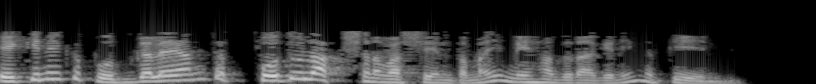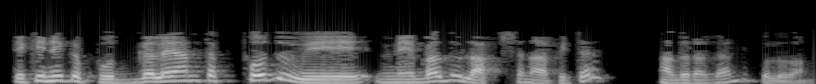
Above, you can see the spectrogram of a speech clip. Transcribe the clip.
එකිනෙක පුද්ගලයන්ට පොදු ලක්ෂණ වශයෙන් තමයි මේ හඳුනා ගැනීම තියෙන්නේ. එකිනෙක පුද්ගලයන්ට පොදුවේ මේ බඳු ලක්ෂණ අපිට හඳුනා ගන්න පුළුවන්.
